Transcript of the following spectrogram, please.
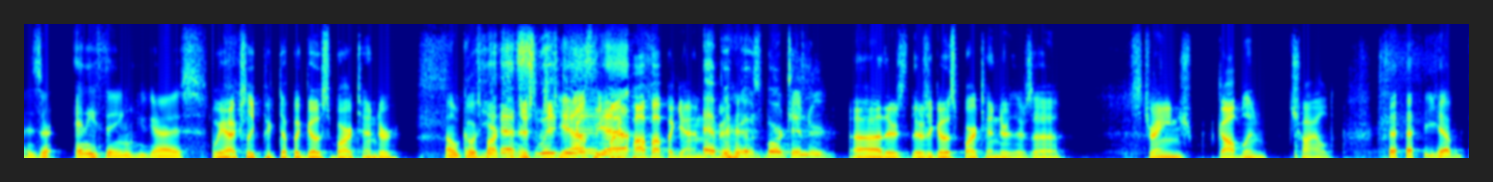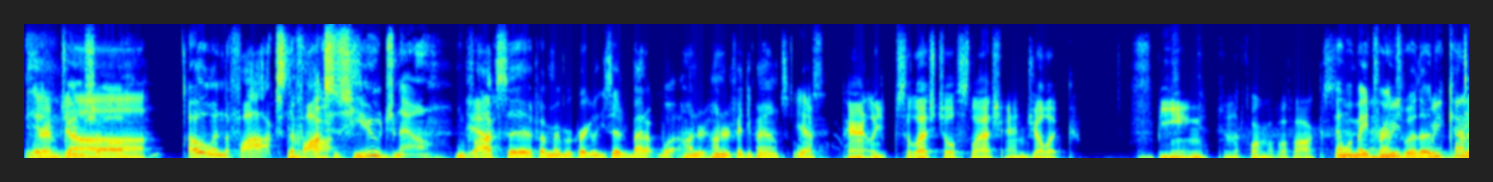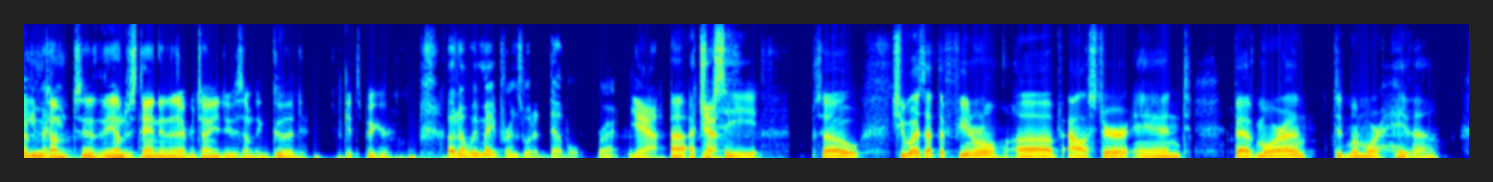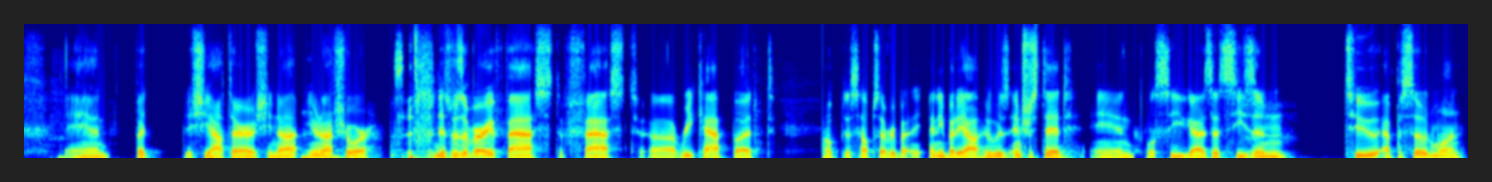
Is there anything you guys? we actually picked up a ghost bartender. Oh, Ghost Yes. Bartender. Just, we just because did. he Yeah. might pop up again. Epic ghost bartender. Uh, there's there's a ghost bartender. There's a strange goblin child. yep. Grimjaw. Oh, and the fox. The, And the fox, fox. is huge now. The Yeah. fox, uh, if I remember correctly, you said about what 100, 150 pounds. Yes. Apparently celestial slash angelic being in the form of a fox. And we made And friends we, with a we kind demon. of come to the understanding that every time you do something good, it gets bigger. oh no, we made friends with a devil, right? Yeah. Uh, a Chessie. So she was at the funeral of Alister and Bev Mora and did one more Heva. And but is she out there? Is she not? You're not sure. this was a very fast, fast uh, recap, but I hope this helps everybody, anybody out who is interested. And we'll see you guys at season two, episode one.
